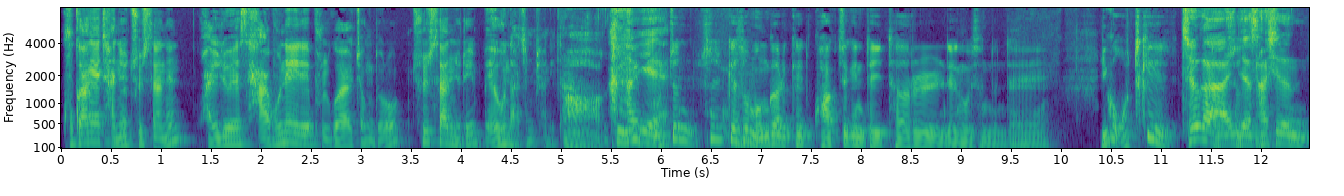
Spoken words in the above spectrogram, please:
국왕의 자녀 출산은 관료의 4분의 1에 불과할 정도로 출산율이 매우 낮은 편이다. 아, 그 예. 어쩐 선생님께서 음. 뭔가 이렇게 과학적인 데이터를 내놓으셨는데 이거 어떻게 제가 이제 사실은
